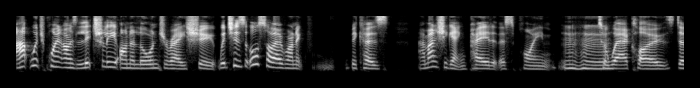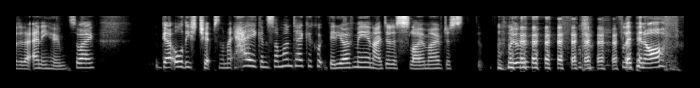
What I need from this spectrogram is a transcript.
At which point I was literally on a lingerie shoot, which is also ironic because I'm actually getting paid at this point Mhm. to wear clothes, da da da. Anywho, so I get all these chips and I'm like, hey, can someone take a quick video of me? And I did a slow mo of just flipping off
